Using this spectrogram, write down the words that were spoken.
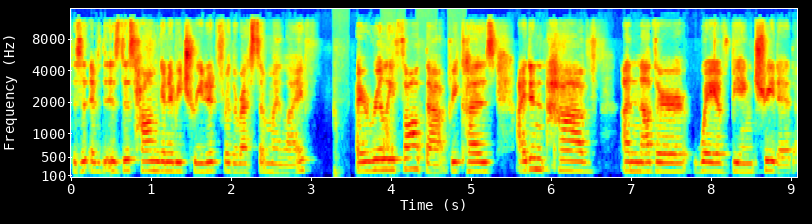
This is is this how I'm going to be treated for the rest of my life? I really thought that because I didn't have another way of being treated.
